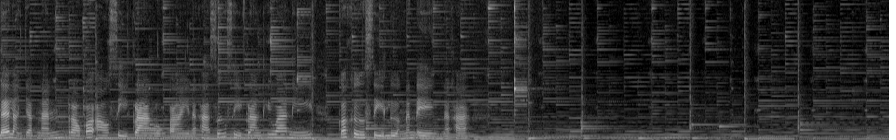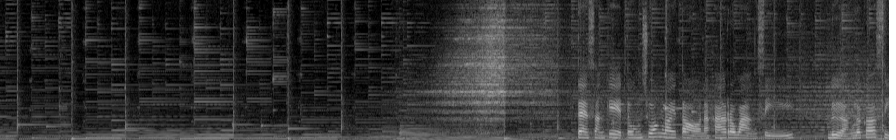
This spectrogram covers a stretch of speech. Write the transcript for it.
และหลังจากนั้นเราก็เอาสีกลางลงไปนะคะ ซึ่งสีกลางที่ว่านี้ก็คือสีเหลืองนั่นเองนะคะ แต่สังเกตตรงช่วงรอยต่อนะคะ ระหว่างสีเหลืองแล้วก็สี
